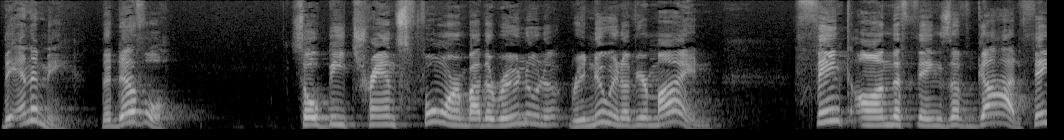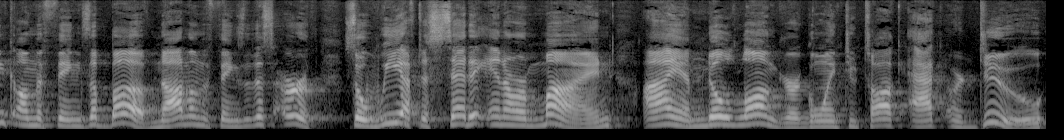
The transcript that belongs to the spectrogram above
the enemy, the devil. So be transformed by the renewing of your mind. Think on the things of God. Think on the things above, not on the things of this earth. So we have to set it in our mind I am no longer going to talk, act, or do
